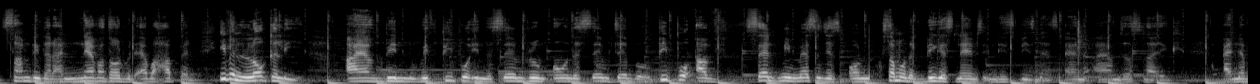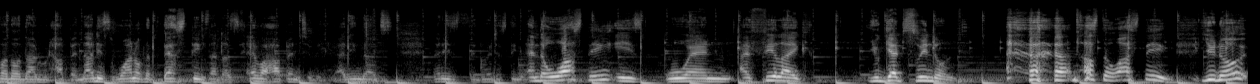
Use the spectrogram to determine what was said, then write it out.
something that I never thought would ever happen. Even locally, I have been with people in the same room on the same table. People have sent me messages on some of the biggest names in this business, and I am just like, I never thought that would happen. That is one of the best things that has ever happened to me. I think that's that is the greatest thing. And the worst thing is when I feel like you get swindled. that's the worst thing. You know,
